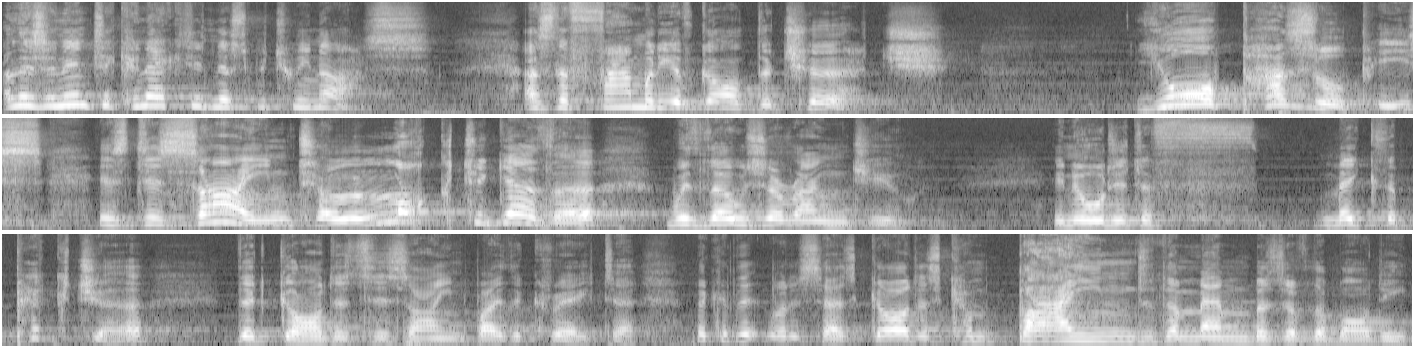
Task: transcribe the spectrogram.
And there's an interconnectedness between us as the family of God, the church. Your puzzle piece is designed to lock together with those around you in order to make the picture that God has designed by the Creator. Look at what it says God has combined the members of the body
